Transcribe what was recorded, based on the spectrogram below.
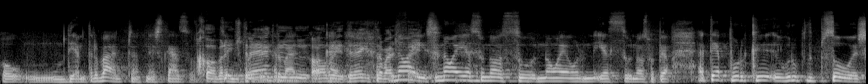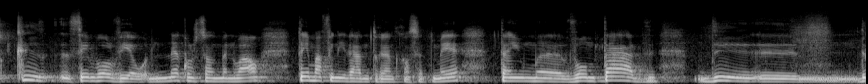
ou um mediano trabalho, portanto, neste caso, obra entregue, trabalho. obra okay. entregue, trabalho não feito. é isso, não é esse o nosso, não é esse o nosso papel. Até porque o grupo de pessoas que se envolveu na construção do manual tem uma afinidade muito grande com Santo Tomé, tem uma vontade de, eh, de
